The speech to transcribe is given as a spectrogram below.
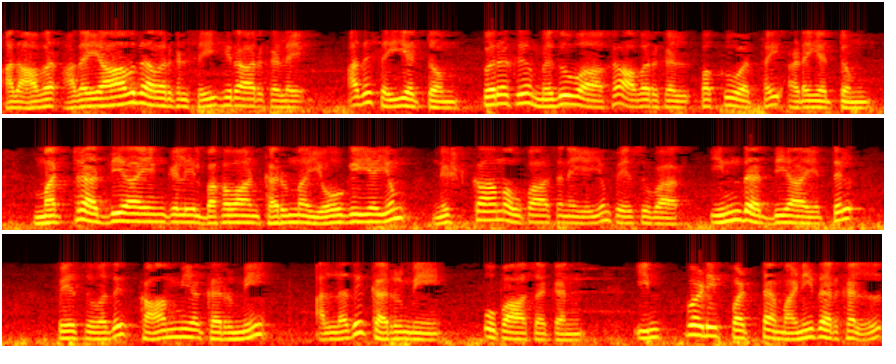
அது அவர் அதையாவது அவர்கள் செய்கிறார்களே அதை செய்யட்டும். பிறகு மெதுவாக அவர்கள் பக்குவத்தை அடையட்டும். மற்ற அத்தியாயங்களில் பகவான் கர்ம யோகியையும் நிஷ்காம உபாசனையையும் பேசுவார். இந்த அத்தியாயத்தில் பேசுவது காமிய கர்மி அல்லது கர்மி உபாசகன். இப்படிப்பட்ட மனிதர்கள்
